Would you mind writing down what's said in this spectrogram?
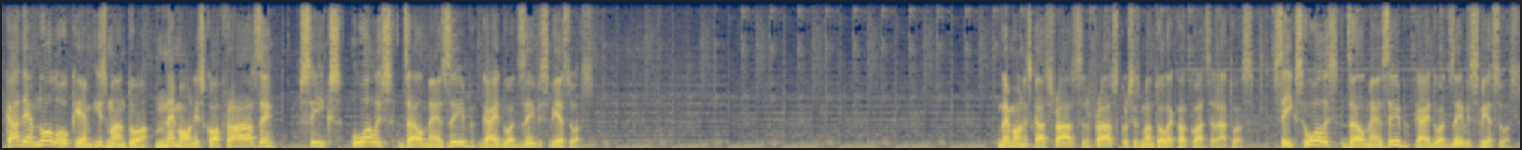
Kādiem nolūkiem izmanto mnemonisko frāzi Sīks olis dzelmē zib, gaidot zivis viesos? Mnemoniskās frāzes ir frāzes, kuras izmanto, lai kaut ko atcerētos. Sīks olis dzelmē zib, gaidot zivis viesos.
